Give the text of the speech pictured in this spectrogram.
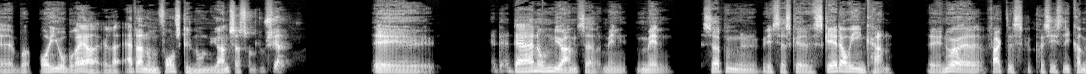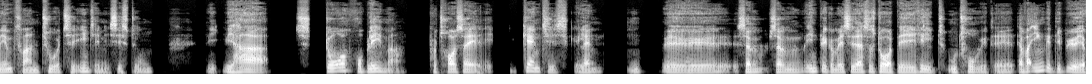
øh, hvor, hvor I opererer, eller er der nogle forskelle, nogle nuancer, som du ser? Øh, der er nogle nuancer, men, men sådan, hvis jeg skal skære over en kamp, øh, nu er jeg faktisk præcis lige kommet hjem fra en tur til Indien i sidste uge. Vi, vi har store problemer på trods af et gigantisk land, øh, som, som indbyggermæssigt er så stort, det er helt utroligt. Øh, der var ingen af de byer, jeg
